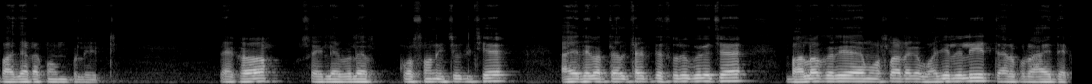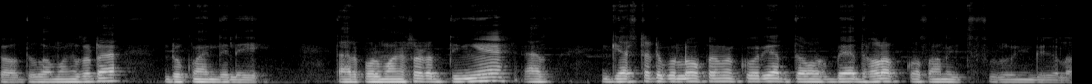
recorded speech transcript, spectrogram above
ভাজাটা কমপ্লিট দেখো, সেই লেভেলের কষানি চলছে। আই দেখো, তেল ছাড়তে শুরু করেছে। ভালো করে মশলাটাকে ভাজে নিলি, তারপর আই দেখো, ধোয়া মাংসটা ঢুকান দিলি। তারপর মাংসটা দিয়ে আর গ্যাসটাটুকু লো ফ্লেমে করিয়া দ- বেধড়ক কষানি শুরু হয়ে গেল।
